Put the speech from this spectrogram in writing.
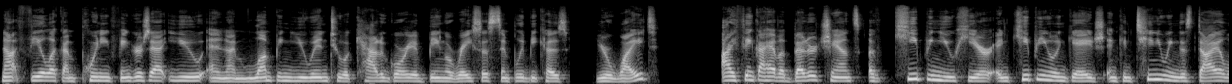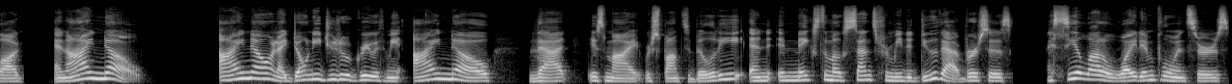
not feel like I'm pointing fingers at you and I'm lumping you into a category of being a racist simply because you're white, I think I have a better chance of keeping you here and keeping you engaged and continuing this dialogue. And I know, I know, and I don't need you to agree with me, I know that is my responsibility. And it makes the most sense for me to do that versus I see a lot of white influencers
